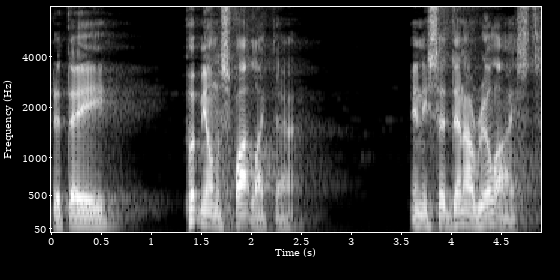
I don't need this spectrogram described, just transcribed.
that they put me on the spot like that. And he said, Then I realized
